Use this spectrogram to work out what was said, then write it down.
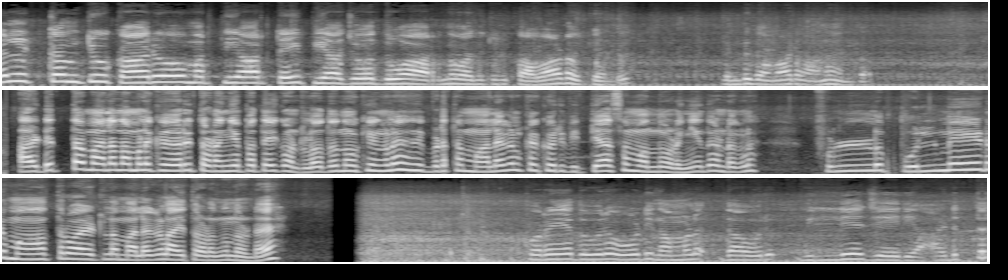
വെൽക്കം ടു കാരോ മർത്തിയാർ ടൈപ്പ് യാജോ ദ്വാർ എന്ന് പറഞ്ഞിട്ടൊരു കവാടമൊക്കെ ഉണ്ട്. രണ്ട് കവാടമാണ് എന്താ. അടുത്ത മല നമ്മൾ കയറി തുടങ്ങിയപ്പോഴത്തേക്കുണ്ടല്ലോ അത് നോക്കി ഞങ്ങൾ ഇവിടുത്തെ മലകൾക്കൊക്കെ ഒരു വ്യത്യാസം വന്നു തുടങ്ങി. ഇതുണ്ട് ഞങ്ങൾ ഫുള്ള് പുൽമേട് മാത്രമായിട്ടുള്ള മലകളായി തുടങ്ങുന്നുണ്ടേ. കുറേ ദൂരം ഓടി നമ്മൾ ഇതാ ഒരു വില്ലേജ് ഏരിയ അടുത്ത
